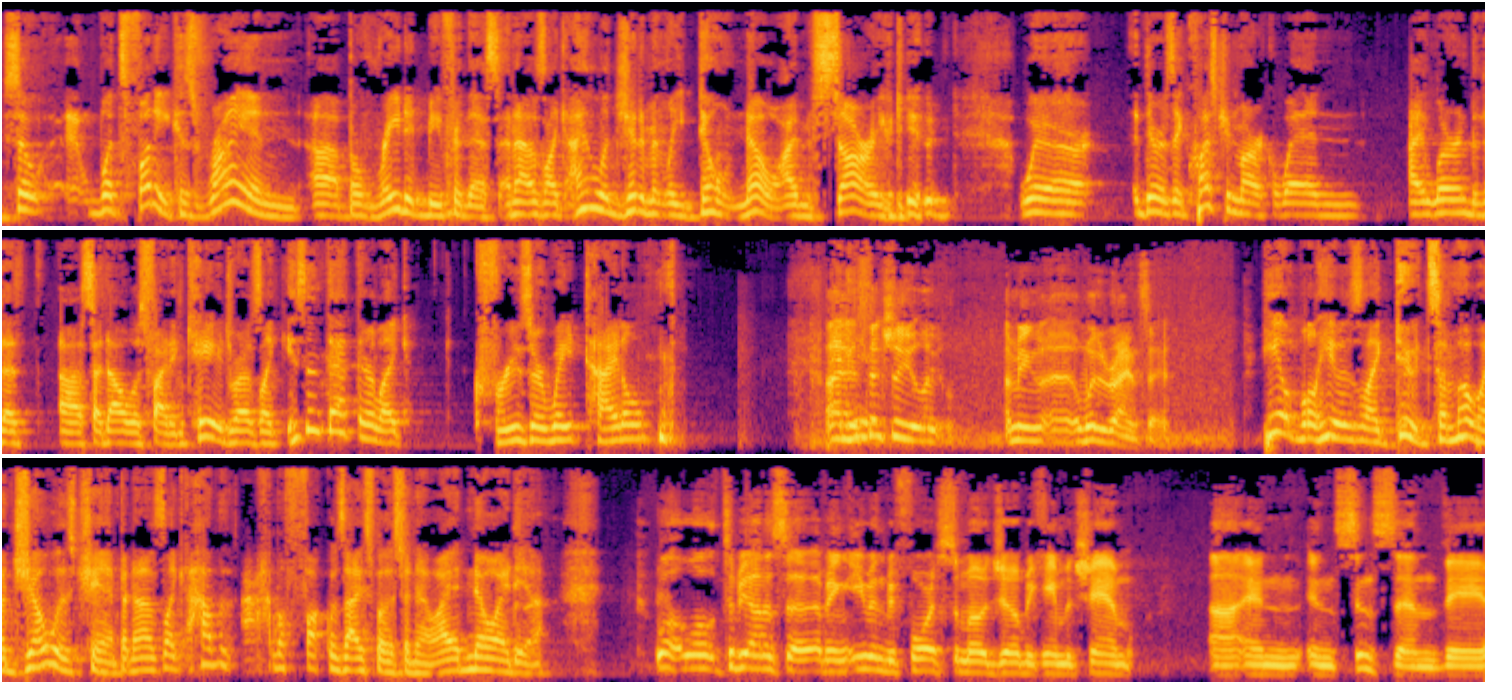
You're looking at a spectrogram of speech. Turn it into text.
So what's funny because Ryan uh, berated me for this, and I was like, I legitimately don't know. I'm sorry, dude. Where there was a question mark when I learned that uh, Sydal was fighting Cage, where I was like, isn't that their like cruiserweight title? Uh, essentially, like, I mean, uh, what did Ryan say? he well, he was like, dude, Samoa Joe was champ, and I was like, how the how the fuck was I supposed to know? I had no idea. Well, well, to be honest, uh, I mean, even before Samoa Joe became the champ, uh, and and since then, they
